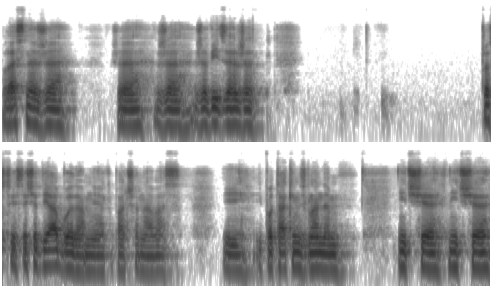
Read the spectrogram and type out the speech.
bolesne, że, że, że, że widzę, że po prostu jesteście diabły dla mnie, jak patrzę na Was. I, i pod takim względem nic się, nic się,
